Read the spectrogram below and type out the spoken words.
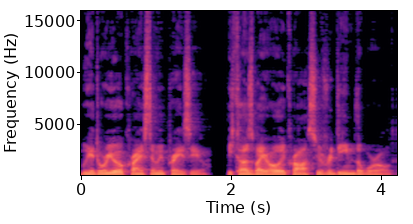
We adore you, O Christ, and we praise you, because by your holy cross you have redeemed the world.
